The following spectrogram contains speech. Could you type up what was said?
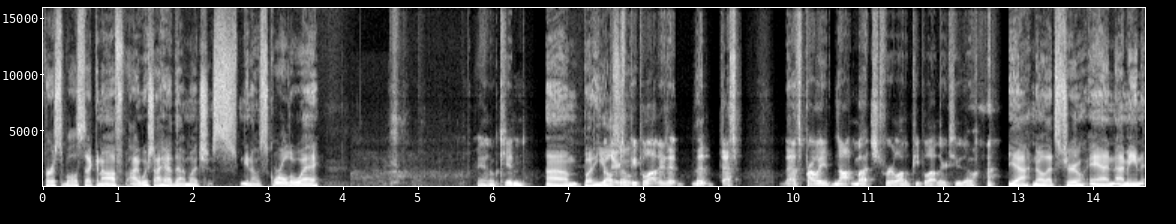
First of all, second off, I wish I had that much, you know, squirreled away. Yeah, no kidding. Um, but he But also there's people out there that, that that's that's probably not much for a lot of people out there too, though. Yeah, no, that's true. And I mean,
